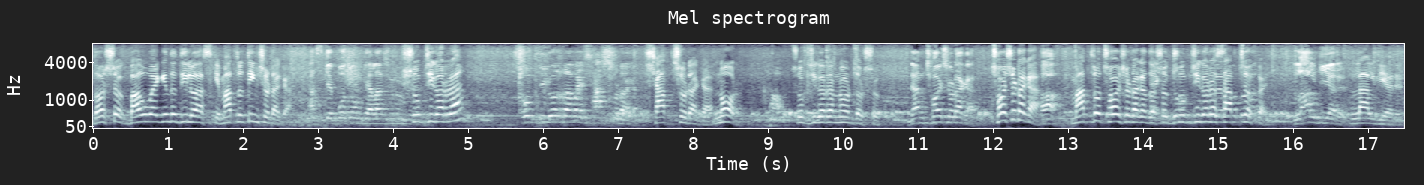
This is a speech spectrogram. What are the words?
দর্শক বাবু ভাই কিন্তু দিল আজকে মাত্র তিনশো টাকা। আজকে প্রথম খেলা শুরু সবজি গররা সবজি গররা ভাই সাতশো টাকা। সাতশো টাকা নর। সবজি গররা নর দর্শক। দাম ছয়শো টাকা। ছয়শো টাকা? হ্যাঁ। মাত্র ছয়শো টাকা দর্শক। সবজি ফুলের সাপ চকায় লাল গিয়ারের। লাল গিয়ারের।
